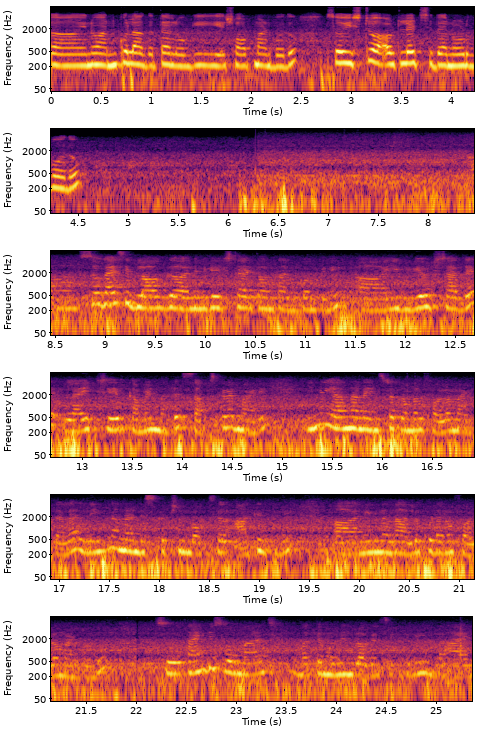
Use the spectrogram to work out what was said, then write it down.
ಆ, ಏನೋ ಅನುಕೂಲ ಆಗುತ್ತೆ ಅಲ್ಲಿ ಹೋಗಿ ಶಾಪ್ ಮಾಡ್ಬೋದು. ಸೊ ಇಷ್ಟು ಔಟ್ಲೆಟ್ಸ್ ಇದೆ ನೋಡ್ಬೋದು. ಈ ಬ್ಲಾಗ್ ನಿಮಗೆ ಇಷ್ಟ ಆಯಿತು ಅಂತ ಅಂದ್ಕೊತೀನಿ ಈ ವಿಡಿಯೋ ಇಷ್ಟ ಆದರೆ ಲೈಕ್ ಶೇರ್ ಕಮೆಂಟ್ ಮತ್ತು ಸಬ್ಸ್ಕ್ರೈಬ್ ಮಾಡಿ. ಇನ್ನೂ ಯಾರು ನನ್ನ ಇನ್ಸ್ಟಾಗ್ರಾಮಲ್ಲಿ ಫಾಲೋ ಮಾಡ್ತಾ ಇಲ್ಲ ಲಿಂಕ್ನ ನಾನು ಡಿಸ್ಕ್ರಿಪ್ಷನ್ ಬಾಕ್ಸಲ್ಲಿ ಹಾಕಿರ್ತೀನಿ. ನೀವು ನನ್ನ ಅಲ್ಲೂ ಕೂಡ ಫಾಲೋ ಮಾಡ್ಬೋದು. So thank you so much ಮತ್ತು ಮುಂದಿನ ಬ್ಲಾಗಲ್ಲಿ ಸಿಗ್ತೀನಿ. ಬಾಯ್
